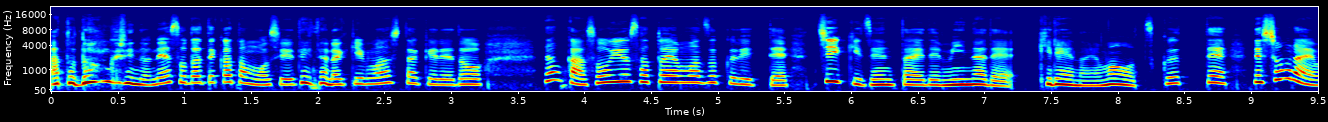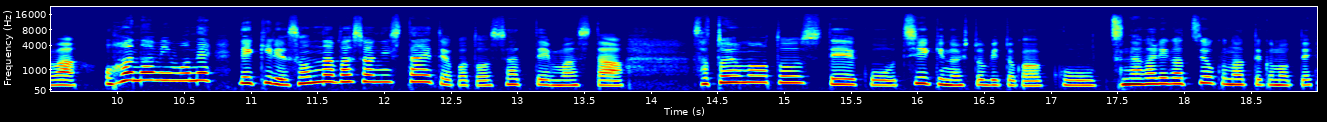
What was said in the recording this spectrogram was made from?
あとどんぐりのね育て方も教えていただきましたけれどなんかそういう里山づくりって地域全体でみんなで綺麗な山を作ってで将来はお花見もねできるそんな場所にしたいということをおっしゃっていました。里山を通してこう地域の人々がこうつながりが強くなっていくのって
